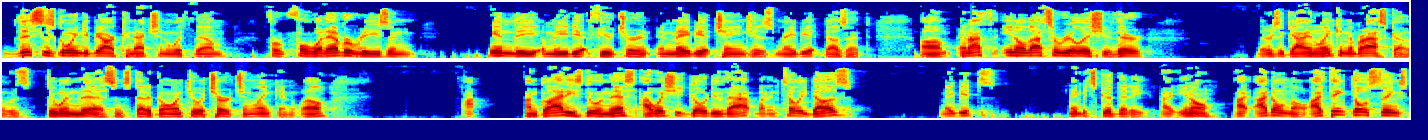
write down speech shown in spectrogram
this is going to be our connection with them for, for whatever reason in the immediate future. And maybe it changes, maybe it doesn't. Um, and I, th- you know, that's a real issue. There, there's a guy in Lincoln, Nebraska who's doing this instead of going to a church in Lincoln. Well, I, I'm glad he's doing this. I wish he'd go do that, but until he does, maybe it's maybe it's good that he, I, you know, I, I don't know. I think those things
